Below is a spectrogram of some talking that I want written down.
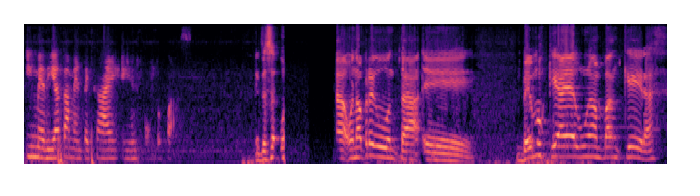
inmediatamente caen en el fondo paz. Entonces, una, pregunta, eh, vemos que hay algunas banqueras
